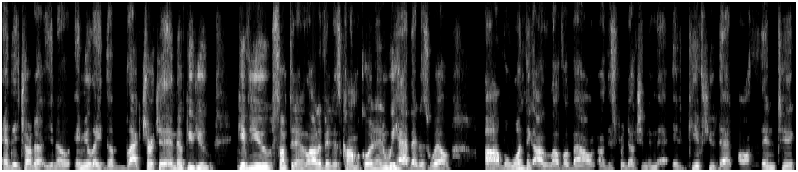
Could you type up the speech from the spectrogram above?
and they try to you know emulate the black church and they'll give you give you something and a lot of it is comical and, and we have that as well. Uh, but one thing i love about uh, this production and it gives you that authentic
